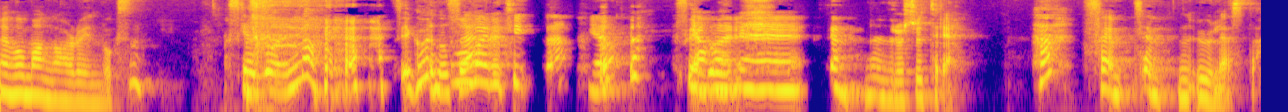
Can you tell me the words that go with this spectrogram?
Men hvor mange har du i innboksen? Skal jeg gå inn, da? Skal jeg gå inn og se? Du må bare titte. Ja. jeg har eh, 1523. Hæ? Fem, 15 uleste.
